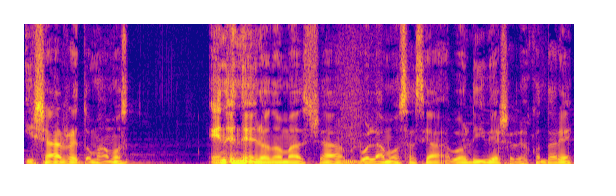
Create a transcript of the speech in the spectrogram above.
y ya retomamos en enero nomás, ya volamos hacia Bolivia, ya les contaré,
